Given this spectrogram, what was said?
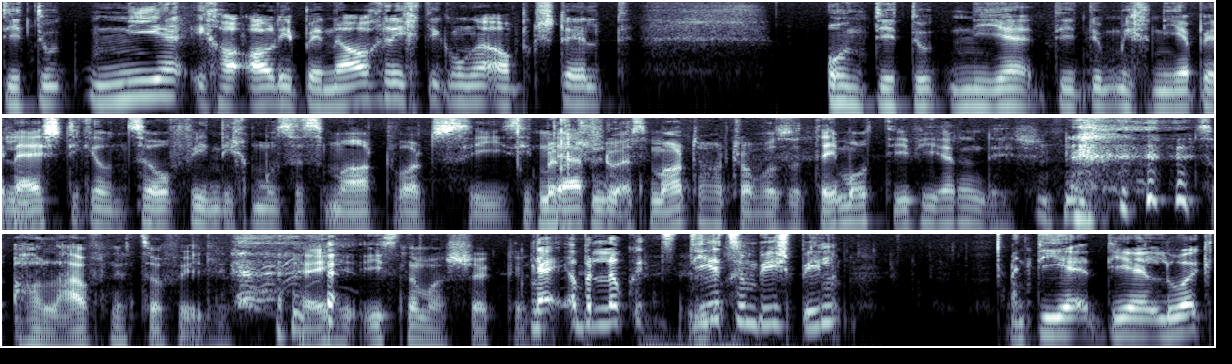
die tut nie, ich habe alle Benachrichtigungen abgestellt, und die tut, nie, die tut mich nie belästigen und so finde ich, muss eine Smartwatch sein. Sie Möchtest du eine Smartwatch haben, die so demotivierend ist? so, ah, läuft nicht so viel. Hey, isst noch mal Schöckel. Nein, aber schau, die zum Beispiel, die, die schaut,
